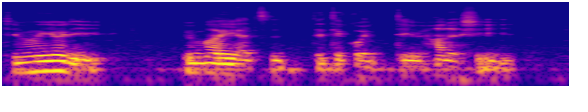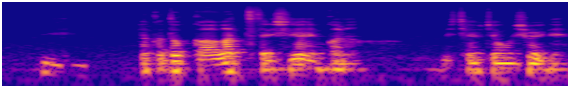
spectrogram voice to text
自分よりうまいやつ出てこいっていう話。なんかどっか上がってたりしないのかな。めちゃめちゃ面白いね。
